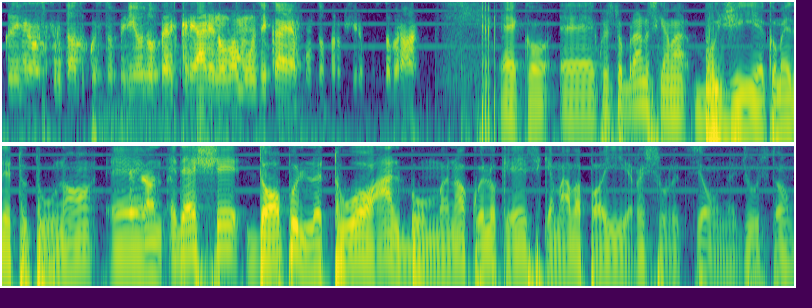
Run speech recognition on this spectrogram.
Quindi abbiamo sfruttato questo periodo per creare nuova musica e appunto far uscire questo brano. Ecco, eh, questo brano si chiama Bugie, come hai detto tu, no? Ehm, Esatto. ed esce dopo il tuo album, no? Quello che si chiamava poi Resurrezione, giusto?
